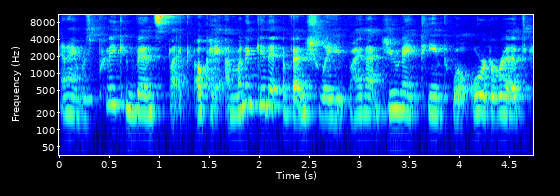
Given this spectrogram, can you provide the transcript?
And I was pretty convinced like, okay, I'm gonna get it eventually. By that June 18th, we'll order it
